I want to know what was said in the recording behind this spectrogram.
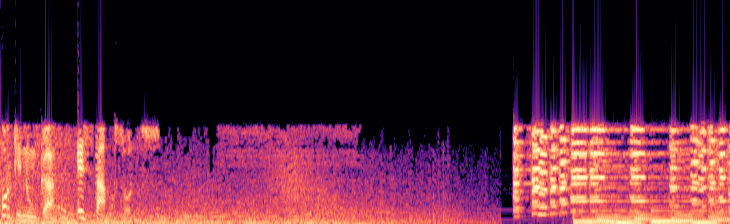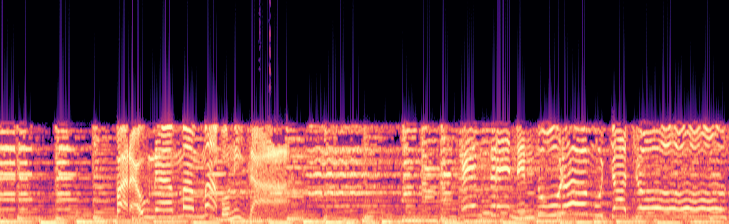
porque nunca estamos solos. Mamá bonita. Entrenen duro, muchachos,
